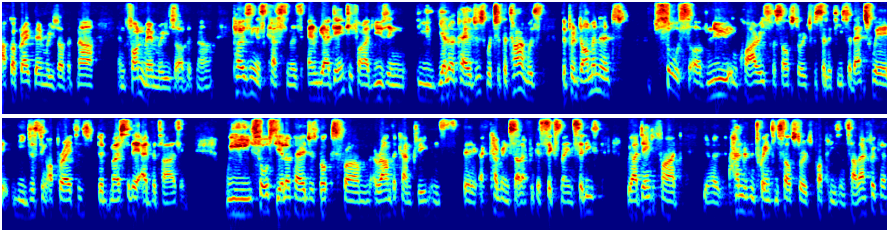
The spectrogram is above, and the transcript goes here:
I've got great memories of it now and fond memories of it now, posing as customers. And we identified using the yellow pages, which at the time was the predominant source of new inquiries for self storage facilities. So that's where the existing operators did most of their advertising. We sourced Yellow Pages books from around the country, in, uh, covering South Africa's six main cities. We identified you know 120 self storage properties in South Africa,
